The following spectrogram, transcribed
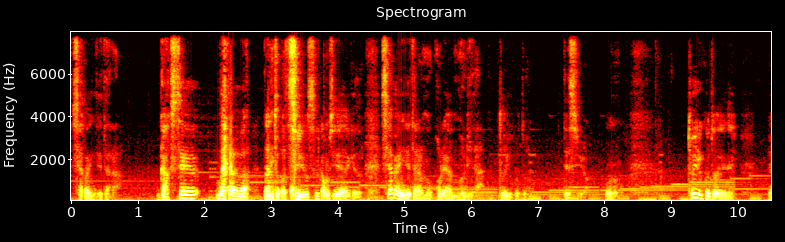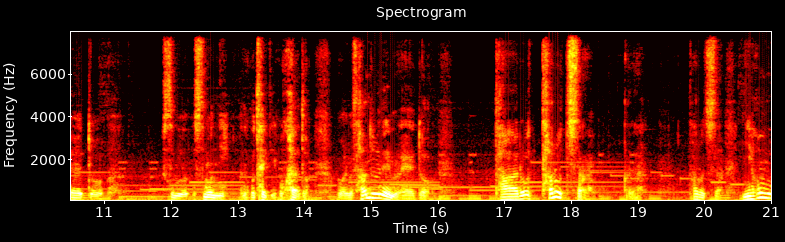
社会に出たら。学生ならばなんとか通用するかもしれないけど社会に出たらもうこれは無理だ。ということですよ。うん、ということでねえっ、ー、と質問質問に答えていこうかなと思います。ハンドルネームえっ、ー、とタロタロチさんかな。タロチさん日本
